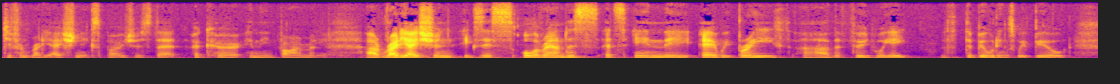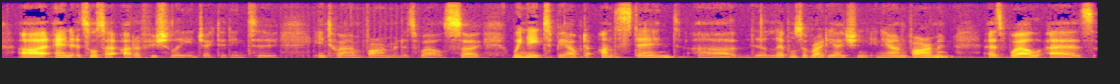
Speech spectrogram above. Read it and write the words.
different radiation exposures that occur in the environment. Uh, radiation exists all around us. It's in the air we breathe, uh, the food we eat, the buildings we build. Uh, and it's also artificially injected into into our environment as well. So we need to be able to understand uh, the levels of radiation in our environment, as well as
